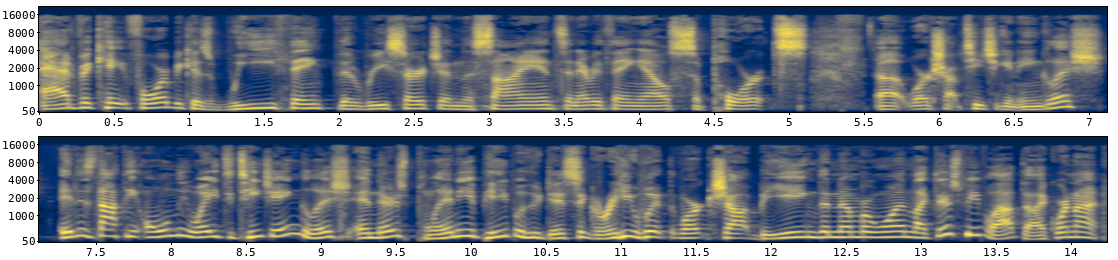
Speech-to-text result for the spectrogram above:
advocate for because we think the research and the science and everything else supports uh, workshop teaching in English. It is not the only way to teach English. And there's plenty of people who disagree with workshop being the number one. Like there's people out there, like we're not,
